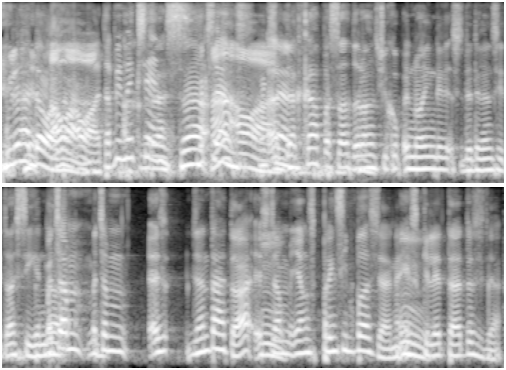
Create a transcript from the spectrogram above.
Boleh ada wah. Awak awak Tapi make sense Make sense awak. Make sense. Adakah pasal orang cukup annoying dengan, Sudah dengan situasi kan Macam macam eh, jantah tu ah, Hmm. macam yang paling simple saja naik escalator tu saja.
